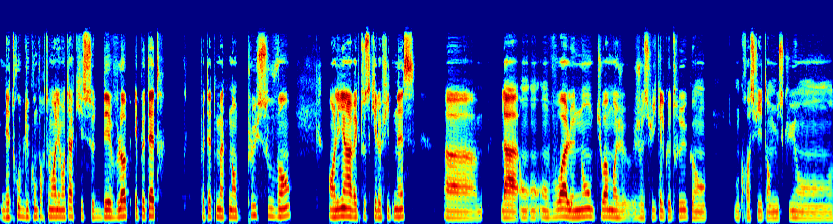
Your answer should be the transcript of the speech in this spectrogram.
des troubles du comportement alimentaire qui se développent et peut-être peut-être maintenant plus souvent en lien avec tout ce qui est le fitness. Euh, là, on, voit le nombre, tu vois, moi je, suis quelques trucs en, crossfit, en muscu, en,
